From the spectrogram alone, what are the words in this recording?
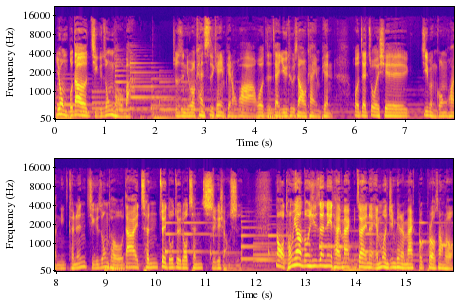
用不到几个钟头吧。就是你如果看 4K 影片的话，或者在 YouTube 上我看影片，或者在做一些。基本功的话，你可能几个钟头，大概撑最多最多撑十个小时。那我同样的东西在那台 Mac，在那 M1 晶片的 MacBook Pro 上头，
